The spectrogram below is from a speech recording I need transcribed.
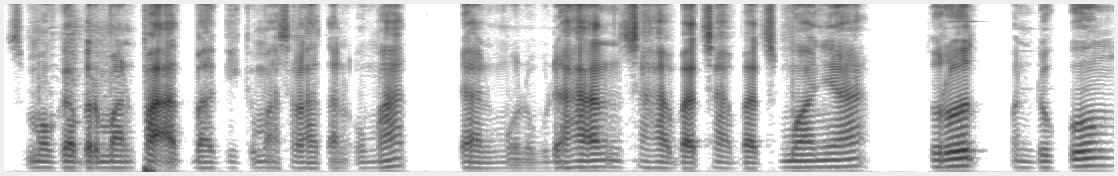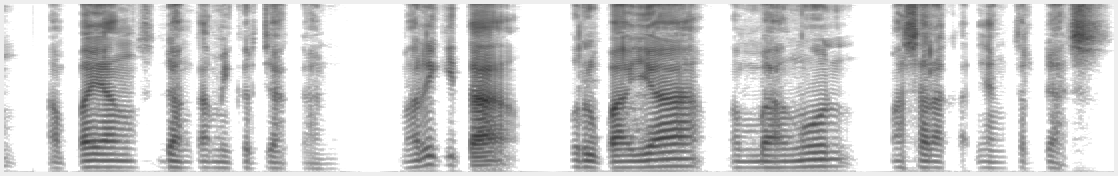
Semoga bermanfaat bagi kemaslahatan umat dan mudah-mudahan sahabat-sahabat semuanya turut mendukung apa yang sedang kami kerjakan. Mari kita berupaya membangun masyarakat yang cerdas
